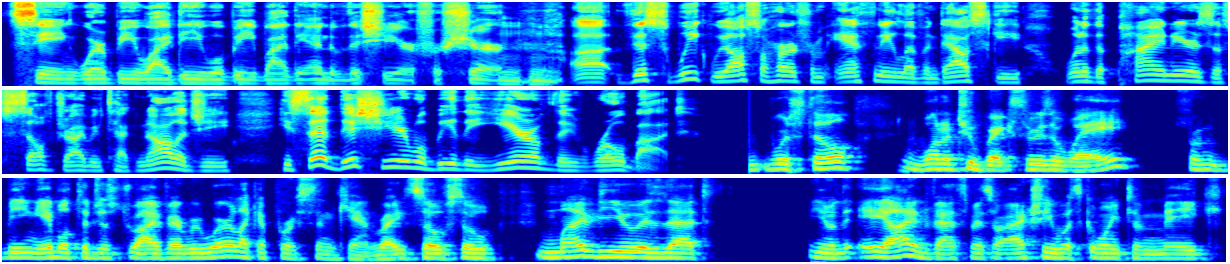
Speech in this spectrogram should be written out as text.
seeing where BYD will be by the end of this year for sure. Mm-hmm. Uh, this week, we also heard from Anthony Levandowski, one of the pioneers of self driving technology. He said this year will be the year of the robot. We're still one or two breakthroughs away from being able to just drive everywhere like a person can, right? So, so my view is that you know the AI advancements are actually what's going to make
